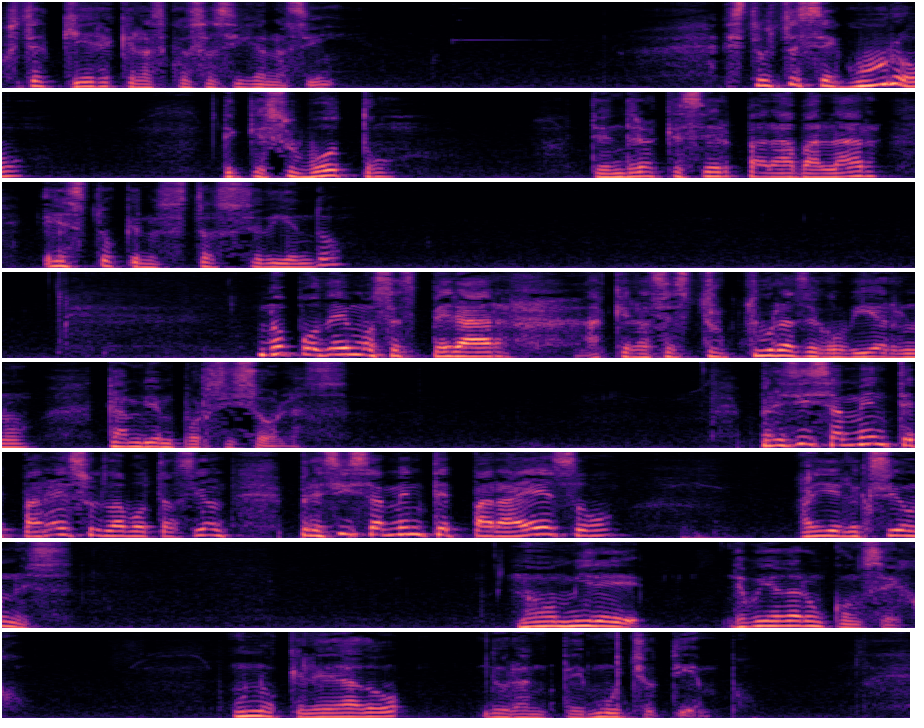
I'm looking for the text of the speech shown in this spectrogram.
¿Usted quiere que las cosas sigan así? ¿Está usted seguro de que su voto tendrá que ser para avalar esto que nos está sucediendo? No podemos esperar a que las estructuras de gobierno cambien por sí solas. Precisamente para eso es la votación, precisamente para eso hay elecciones. No, mire, le voy a dar un consejo, uno que le he dado durante mucho tiempo.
